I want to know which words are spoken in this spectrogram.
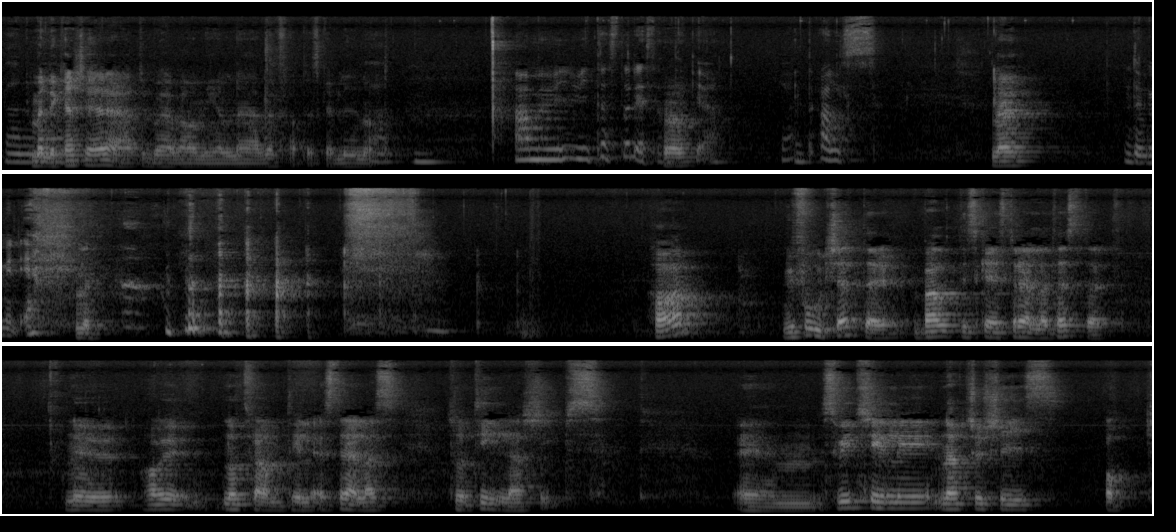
Men, Men det eh, kanske är det här att du behöver ha en hel näve för att det ska bli ja. något. Ja, men vi, vi testar det sen Ja. tycker jag. Ja. Inte alls Nej. Dum idé. Ja, vi fortsätter. Baltiska Estrella-testet. Nu har vi nått fram till Estrellas tortilla chips. Um, sweet chili, nacho cheese och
